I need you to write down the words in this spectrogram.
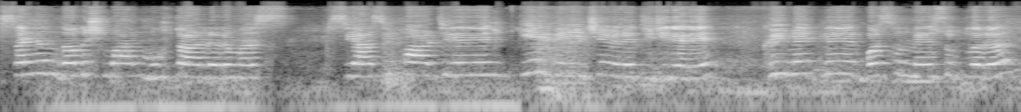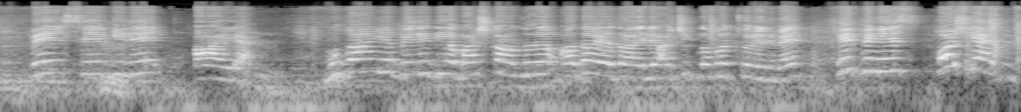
sayın danışman muhtarlarımız, siyasi partilerin il ve ilçe yöneticileri, kıymetli basın mensupları ve sevgili ailem. Mudanya Belediye Başkanlığı aday adaylığı açıklama törenime hepiniz hoş geldiniz.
